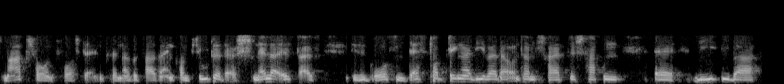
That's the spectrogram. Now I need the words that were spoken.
Smartphone vorstellen können. Also quasi ein Computer, der schneller ist als diese großen Desktop-Dinger, die wir da unterm Schreibtisch hatten, äh, die über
